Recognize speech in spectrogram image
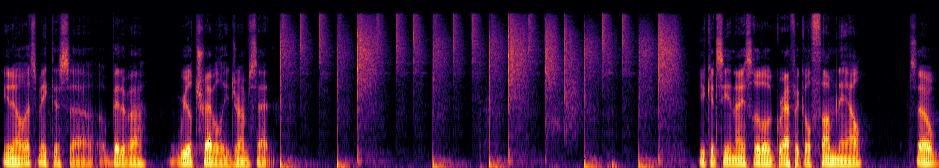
you know, let's make this a, bit of a real trebly drum set. You can see a nice little graphical thumbnail. So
